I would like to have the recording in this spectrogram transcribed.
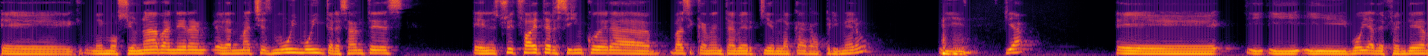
Eh, me emocionaban, eran, eran matches muy, muy interesantes. En Street Fighter 5 era básicamente a ver quién la caga primero. Y ya. Eh, y, y- y voy a defender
